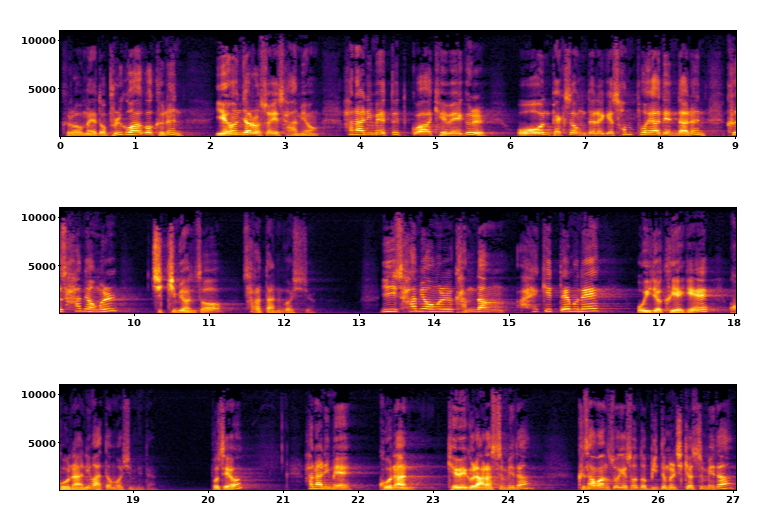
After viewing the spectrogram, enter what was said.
그럼에도 불구하고 그는 예언자로서의 사명, 하나님의 뜻과 계획을 온 백성들에게 선포해야 된다는 그 사명을 지키면서 살았다는 것이죠. 이 사명을 감당했기 때문에 오히려 그에게 고난이 왔던 것입니다. 보세요. 하나님의 고난 계획을 알았습니다. 그 상황 속에서도 믿음을 지켰습니다.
